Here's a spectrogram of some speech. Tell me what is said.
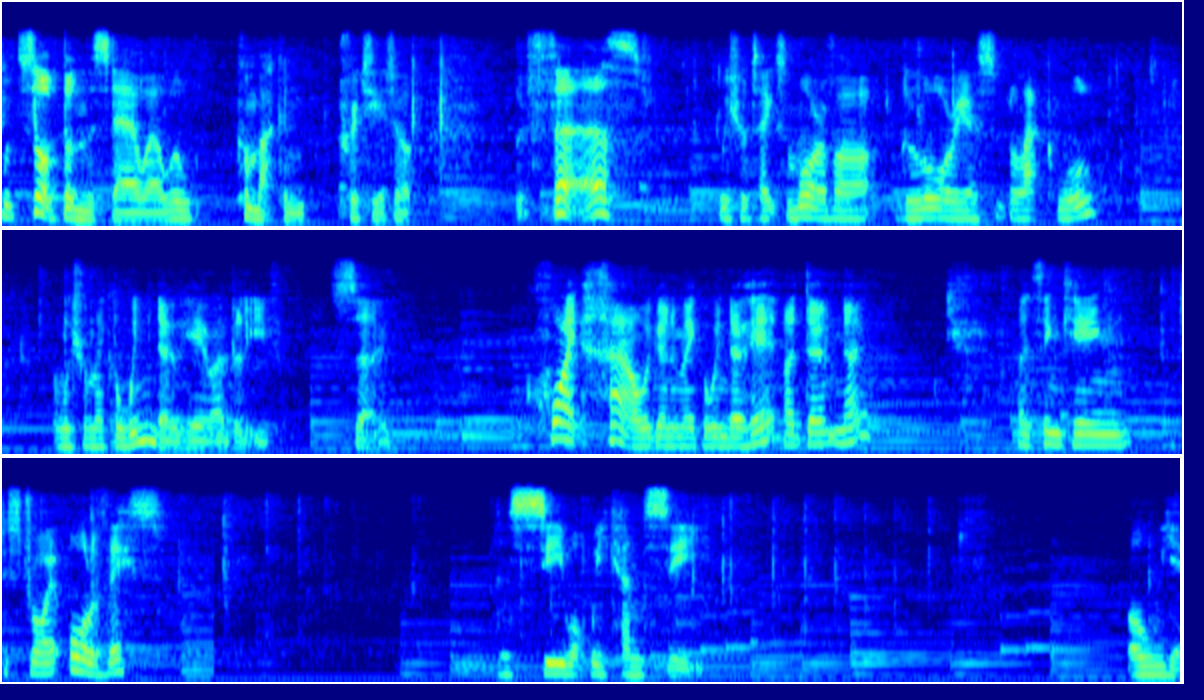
we've sort of done the stairwell. We'll come back and pretty it up. But first, we shall take some more of our glorious black wool and we shall make a window here I believe so quite how we're going to make a window here I don't know I'm thinking destroy all of this and see what we can see oh yeah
